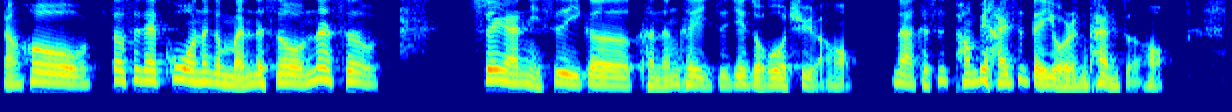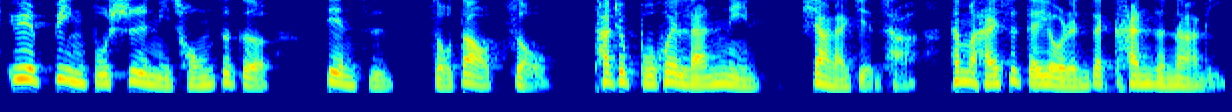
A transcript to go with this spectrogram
然后倒是在过那个门的时候，那时候虽然你是一个可能可以直接走过去了吼，那可是旁边还是得有人看着哦，因为并不是你从这个电子走道走，他就不会拦你下来检查，他们还是得有人在看着那里。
